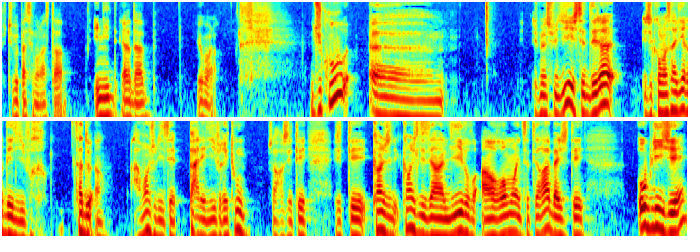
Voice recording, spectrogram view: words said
Je te passer mon Insta, Inid Erdab. Et voilà. Du coup, euh, je me suis dit, déjà, j'ai commencé à lire des livres. Ça de 1. Avant, je lisais pas les livres et tout. Genre, j'étais, j'étais, quand, je, quand je lisais un livre, un roman, etc., ben, j'étais obligé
